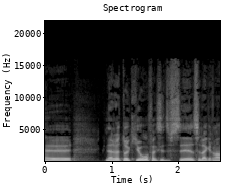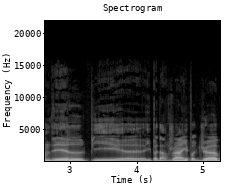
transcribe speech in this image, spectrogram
Euh, il déménage à Tokyo, fait que c'est difficile, c'est la grande ville, puis euh, il n'y a pas d'argent, il n'y a pas de job.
